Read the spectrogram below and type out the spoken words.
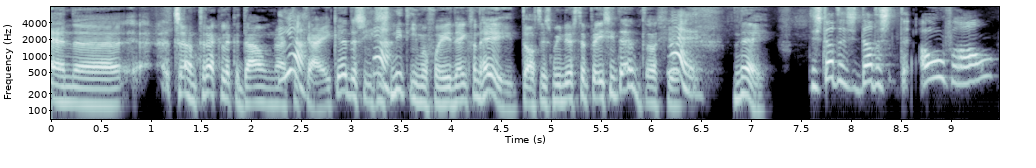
En eh, het is aantrekkelijke dame om naar Ja. te kijken. Dus het is niet iemand van je denkt van... hé, hey, dat is minister-president. Als je... nee. nee. Dus dat is, dat is overal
